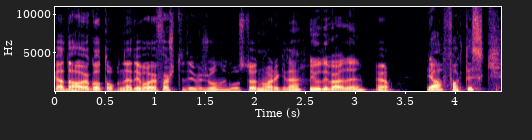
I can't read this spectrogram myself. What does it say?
Ja, det har jo gått opp og ned. De var jo i førstedivisjon en god stund, var det ikke det? Jo, de var jo det. Ja, faktisk.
